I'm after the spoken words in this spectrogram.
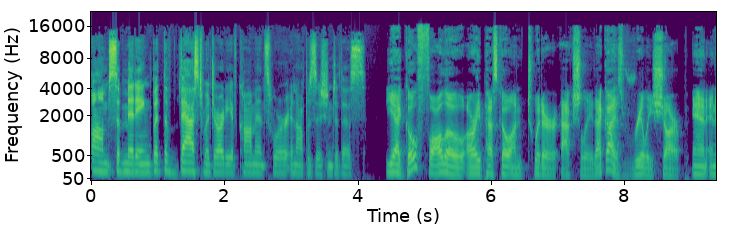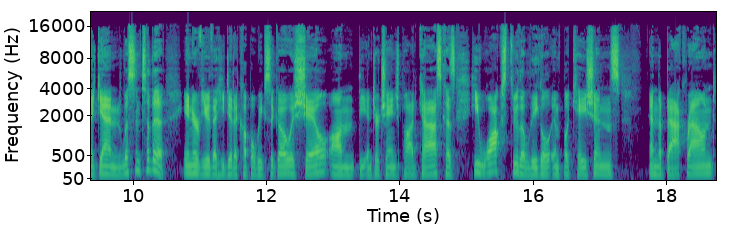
um, submitting, but the vast majority of comments were in opposition to this. Yeah, go follow Ari Peskoe on Twitter. Actually, that guy is really sharp. And and again, listen to the interview that he did a couple weeks ago with Shayle on the Interchange podcast because he walks through the legal implications and the background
